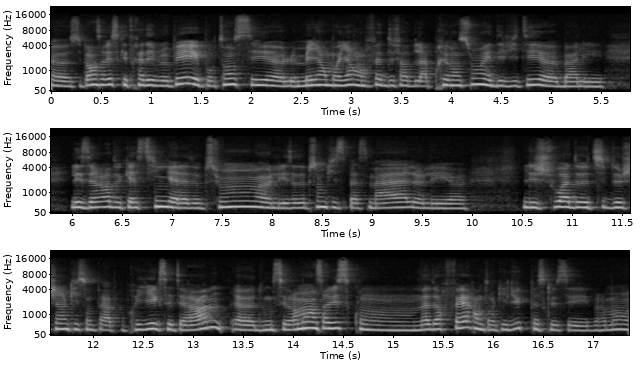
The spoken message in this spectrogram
Euh, c'est pas un service qui est très développé et pourtant c'est euh, le meilleur moyen en fait de faire de la prévention et d'éviter euh, bah, les, les, erreurs de casting à l'adoption, les adoptions qui se passent mal, les, les choix de type de chien qui sont pas appropriés, etc. donc c'est vraiment un service qu'on adore faire en tant qu'éduc parce que c'est vraiment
